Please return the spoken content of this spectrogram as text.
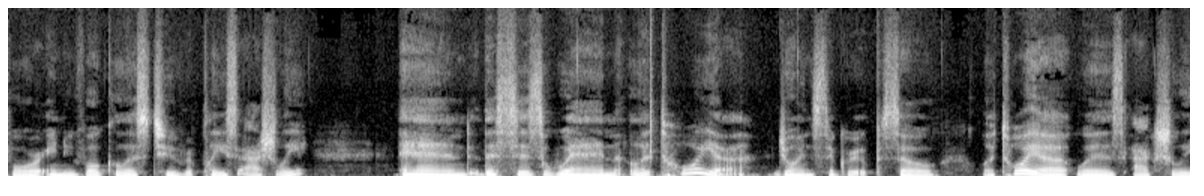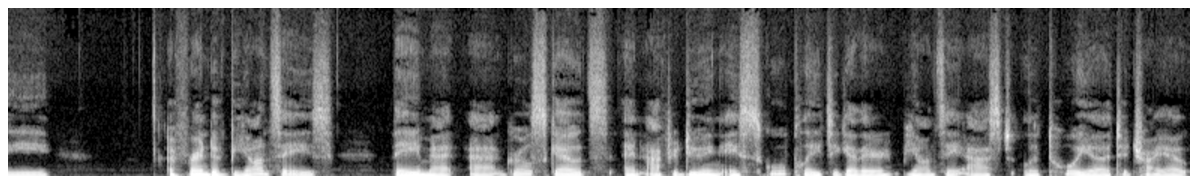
for a new vocalist to replace Ashley. And this is when Latoya joins the group. So Latoya was actually a friend of Beyonce's they met at Girl Scouts, and after doing a school play together, Beyonce asked Latoya to try out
